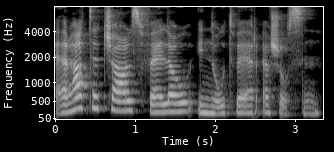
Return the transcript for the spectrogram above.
Er hatte Charles Fellow in Notwehr erschossen.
